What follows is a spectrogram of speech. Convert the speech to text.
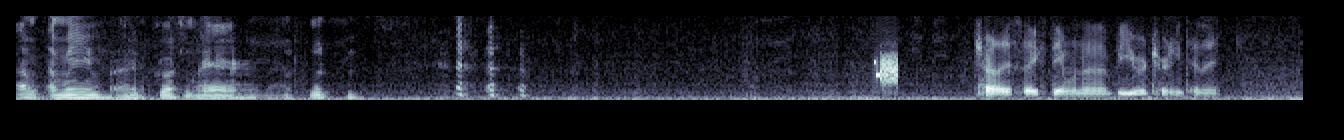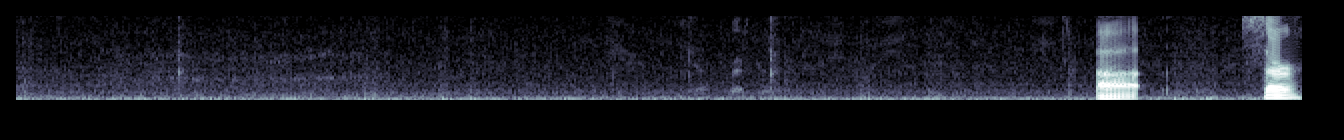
I, I mean, Right. you grow some hair. Charlie 60, I'm gonna be returning tonight. Uh, sir,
